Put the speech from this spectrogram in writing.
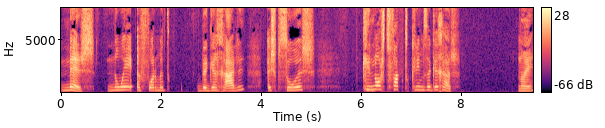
Mas não é a forma de, de agarrar as pessoas que nós de facto queremos agarrar. Não é?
